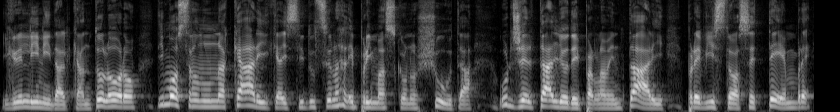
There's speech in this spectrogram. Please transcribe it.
I grillini dal canto loro dimostrano una carica istituzionale prima sconosciuta, urge il taglio dei parlamentari, previsto a settembre,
